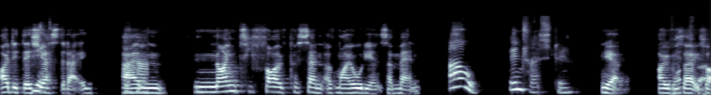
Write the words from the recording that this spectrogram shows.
I did this Yeah. yesterday. Uh-huh. Um, 95% of my audience are men. Oh, interesting. Yeah, over What's 35.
